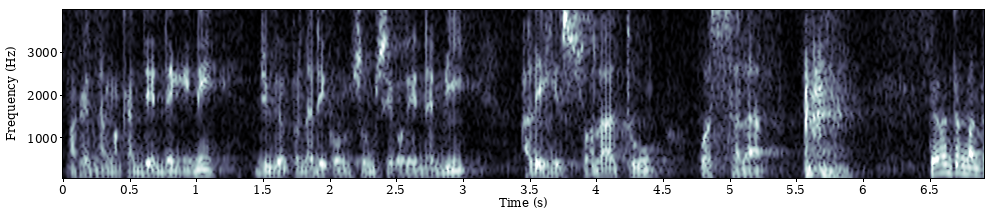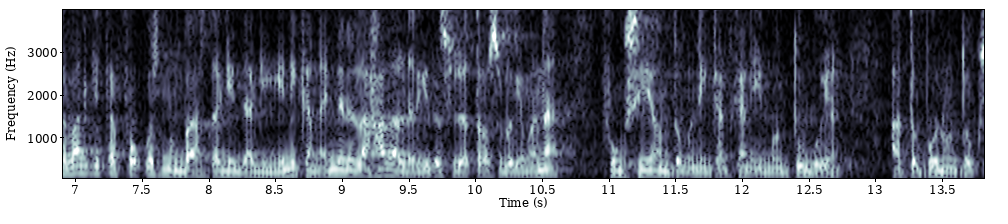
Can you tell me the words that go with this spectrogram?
maka dinamakan dendeng ini juga pernah dikonsumsi oleh Nabi alaihi salatu wassalam. Memang teman-teman kita fokus membahas daging-daging ini karena ini adalah halal dan kita sudah tahu sebagaimana fungsinya untuk meningkatkan imun tubuh ya ataupun untuk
